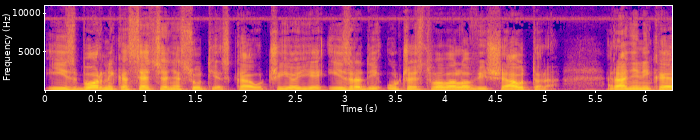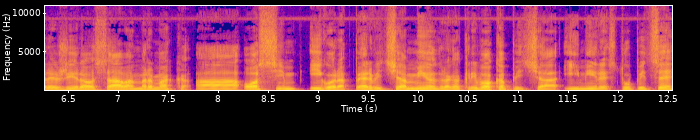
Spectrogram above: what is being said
i zbornika sećanja Sutjeska, u čijoj je izradi učestvovalo više autora. Ranjenika je režirao Sava Mrmak, a osim Igora Pervića, Miodraga Krivokapića i Mire Stupice,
